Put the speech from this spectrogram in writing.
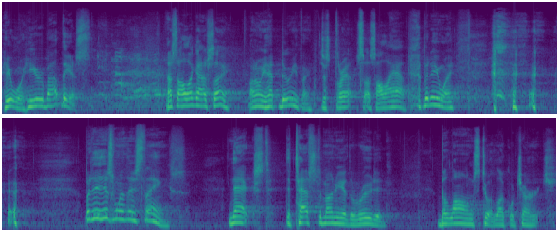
he will hear about this. That's all I got to say. I don't even have to do anything, just threats. That's all I have. But anyway, but it is one of those things. Next, the testimony of the rooted belongs to a local church.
